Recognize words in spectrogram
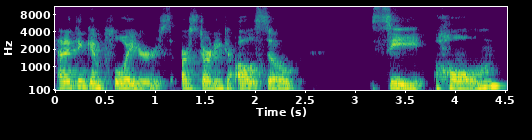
And I think employers are starting to also see home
